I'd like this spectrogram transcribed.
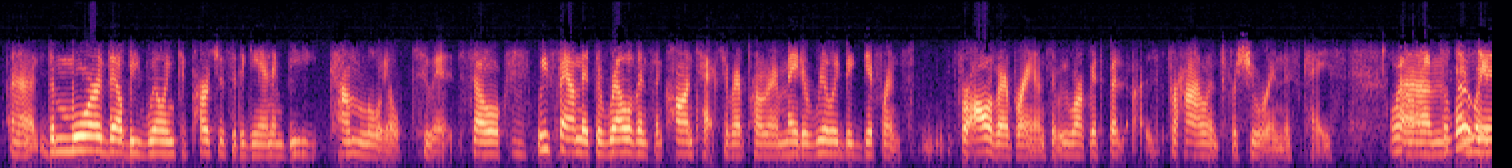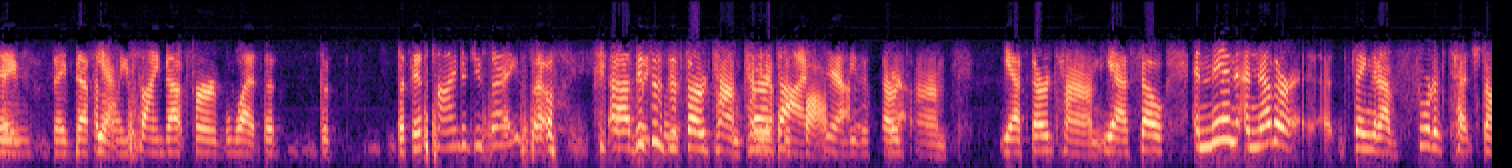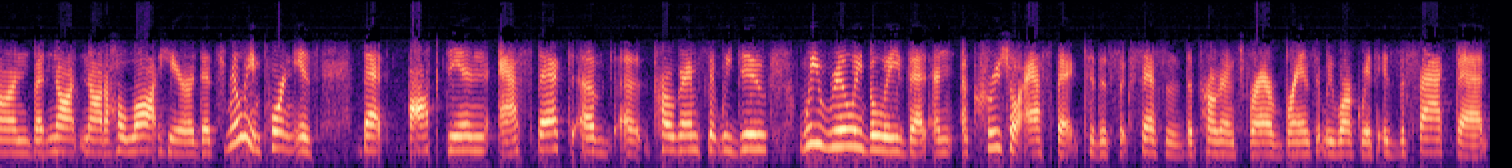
uh, the more they'll be willing to purchase it again and become loyal to it. So mm. we found that the relevance and context of our program made a really big difference for all of our brands that we work with, but uh, for Hyland's for sure in this case. Well, um, absolutely. Then, they've they've definitely yeah. signed up for what the the fifth time. Did you say so? Uh, this is the third time coming third up time. this fall. Yeah. It'll be the third yeah. time. Yeah, third time. Yeah. So, and then another uh, thing that I've sort of touched on, but not not a whole lot here. That's really important is that opt-in aspect of uh, programs that we do, we really believe that an, a crucial aspect to the success of the programs for our brands that we work with is the fact that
